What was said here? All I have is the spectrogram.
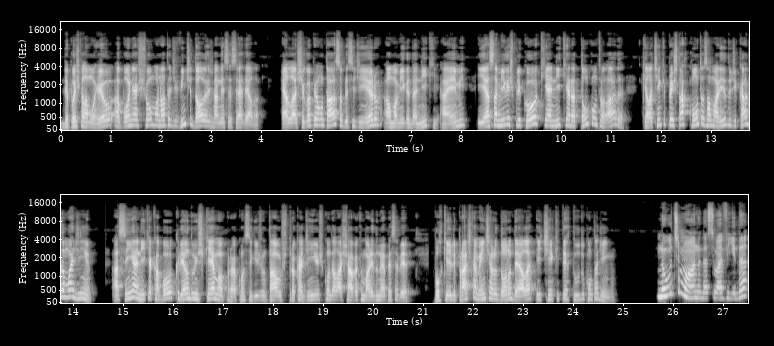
Depois que ela morreu, a Bonnie achou uma nota de 20 dólares na necessaire dela. Ela chegou a perguntar sobre esse dinheiro a uma amiga da Nick, a Amy, e essa amiga explicou que a Nick era tão controlada que ela tinha que prestar contas ao marido de cada moedinha. Assim, a Nick acabou criando um esquema para conseguir juntar uns trocadinhos quando ela achava que o marido não ia perceber porque ele praticamente era o dono dela e tinha que ter tudo contadinho. No último ano da sua vida,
